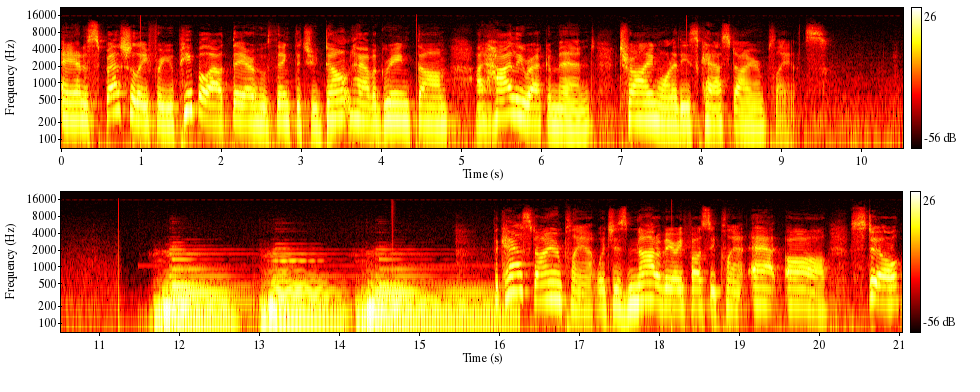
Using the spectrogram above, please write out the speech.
And especially for you people out there who think that you don't have a green thumb, I highly recommend trying one of these cast iron plants. The cast iron plant, which is not a very fussy plant at all, still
